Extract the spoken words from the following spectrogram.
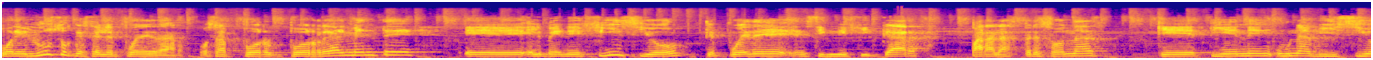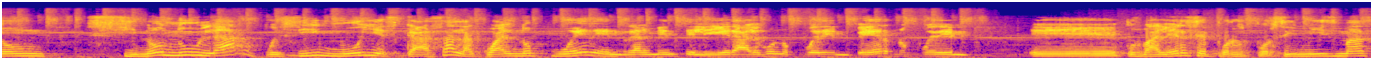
por el uso que se le puede dar, o sea, por, por realmente eh, el beneficio que puede significar para las personas que tienen una visión, si no nula, pues sí muy escasa, la cual no pueden realmente leer algo, no pueden ver, no pueden eh, pues valerse por, por sí mismas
